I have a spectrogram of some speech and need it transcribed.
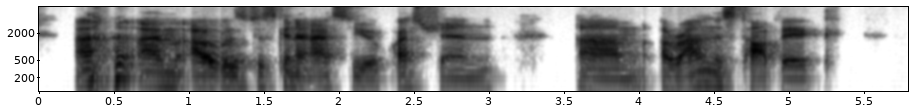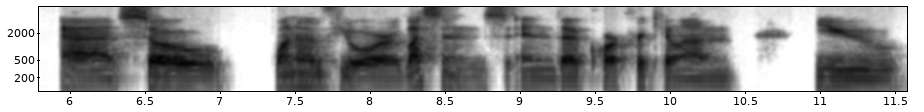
I'm I was just gonna ask you a question um, around this topic. Uh, so, one of your lessons in the core curriculum, you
